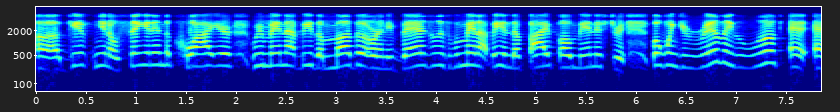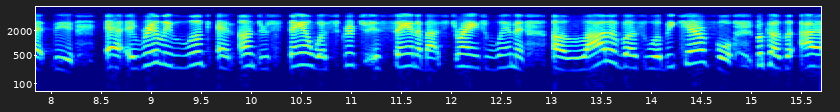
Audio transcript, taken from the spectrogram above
uh, give you know singing in the choir. We may not be the mother or an evangelist. We may not be in the fivefold ministry. But when you really look at, at the at, really look and understand what Scripture is saying about strange women, a lot of us will be careful because I,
